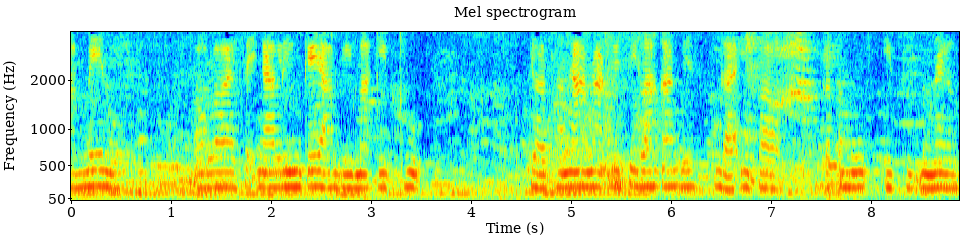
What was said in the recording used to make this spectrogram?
Amin. Allah esek ngalingke ambi mak ibu. Biasanya anak wis hilang kan wis nggak iso ketemu ibu menel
